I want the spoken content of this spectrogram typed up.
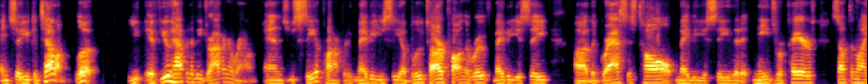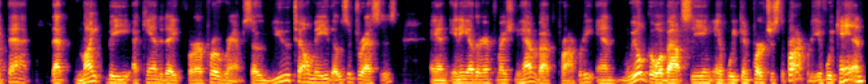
And so you can tell them, look, you, if you happen to be driving around and you see a property, maybe you see a blue tarp on the roof, maybe you see uh, the grass is tall, maybe you see that it needs repairs, something like that, that might be a candidate for our program. So you tell me those addresses and any other information you have about the property, and we'll go about seeing if we can purchase the property. If we can,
